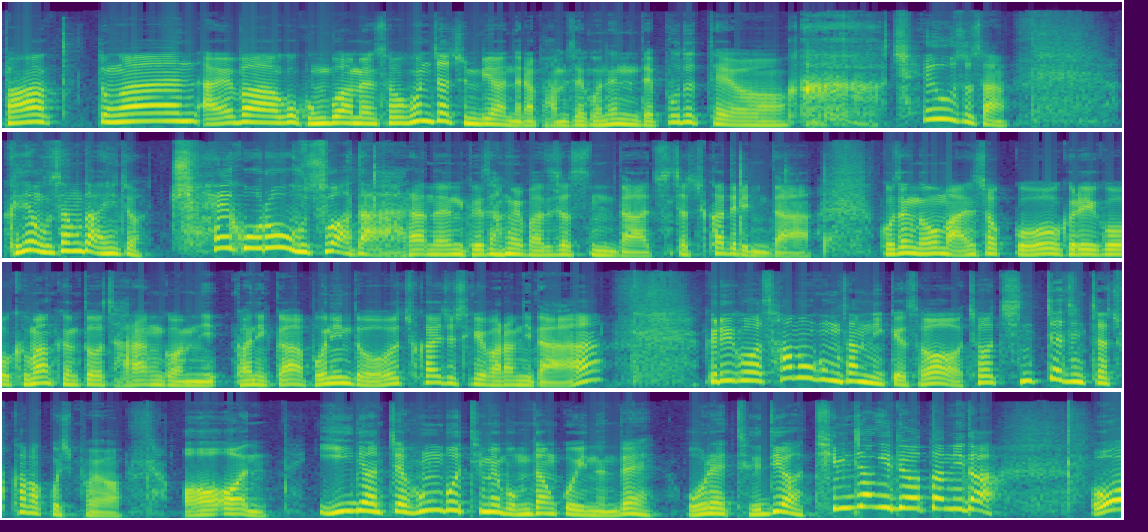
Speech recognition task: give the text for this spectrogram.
방학 동안 알바하고 공부하면서 혼자 준비하느라 밤새곤 했는데 뿌듯해요. 크, 최우수상. 그냥 우수상도 아니죠. 최고로 우수하다라는 그 상을 받으셨습니다. 진짜 축하드립니다. 고생 너무 많으셨고, 그리고 그만큼 또 잘한 거니까 본인도 축하해 주시길 바랍니다. 그리고 3503님께서 저 진짜 진짜 축하받고 싶어요. 어언. 2년째 홍보팀에 몸담고 있는데 올해 드디어 팀장이 되었답니다. 오,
